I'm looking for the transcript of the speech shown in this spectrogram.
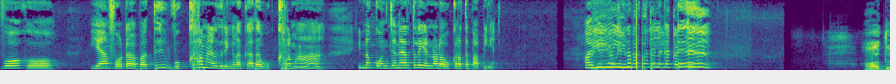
ஓஹோ. என் ஃபோட்டோவை பார்த்து உக்கிரமா எழுதுறீங்களா கதை? உக்கிரமா? இன்னும் கொஞ்ச நேரத்தில் என்னோட உக்கிரத்தை பார்ப்பீங்க ஐயோ என்ன பத்தல கட்டு அது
